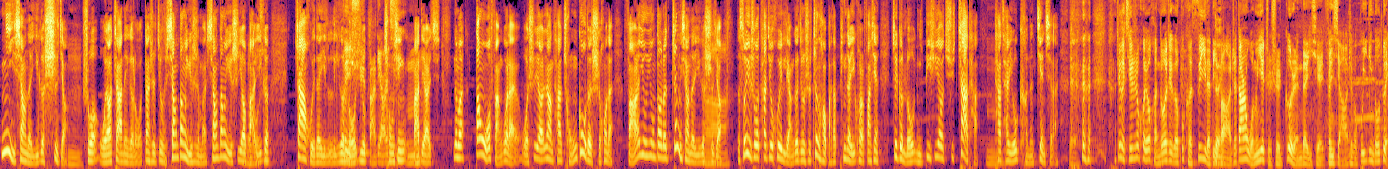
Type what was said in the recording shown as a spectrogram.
逆向的一个视角，嗯，说我要炸那个楼，但是就相当于是什么？相当于是要把一个炸毁的一一个楼重新拔地嗯而起。那么，当我反过来，我是要让它重构的时候呢，反而又用到了正向的一个视角，啊所以说它就会两个就是正好把它拼在一块儿，发现这个楼你必须要去炸它，嗯它才有可能建起来。对 这个其实会有很多这个不可思议的地方啊。这当然我们也只是个人的一些分析啊，这个不一定都对。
